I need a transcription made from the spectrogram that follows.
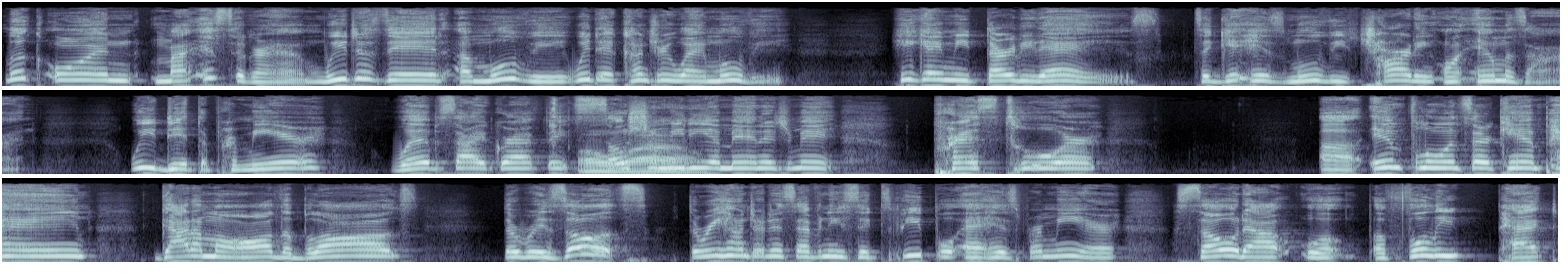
look on my Instagram. We just did a movie. We did Countryway movie. He gave me 30 days to get his movie charting on Amazon. We did the premiere, website graphics, Oh, social wow. media management, press tour, uh, influencer campaign, got him on all the blogs. The results 376 people at his premiere sold out well, a fully packed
